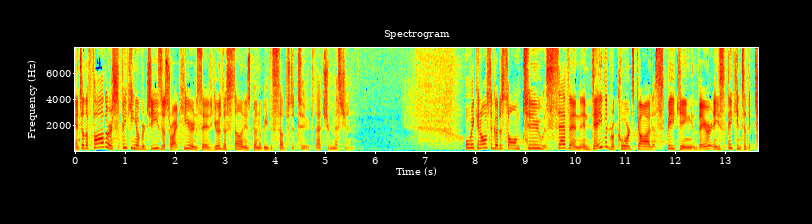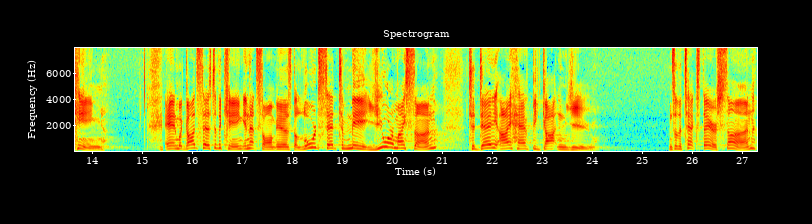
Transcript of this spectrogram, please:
And so the Father is speaking over Jesus right here and said, You're the Son who's going to be the substitute. That's your mission. Well, we can also go to Psalm 2 7, and David records God speaking there, and he's speaking to the king. And what God says to the king in that psalm is, The Lord said to me, You are my son. Today I have begotten you. And so the text there, son,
